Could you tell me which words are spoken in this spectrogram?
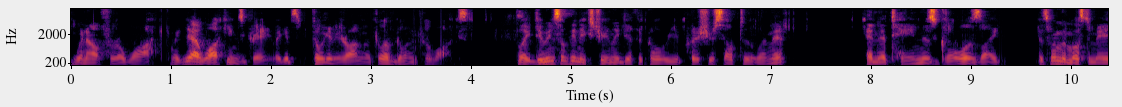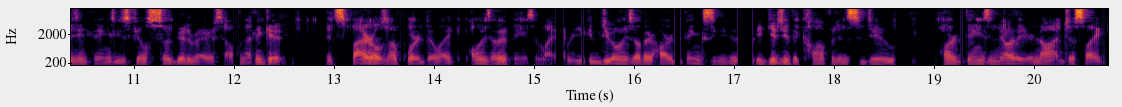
went out for a walk. Like, yeah, walking's great. Like, it's, don't get me wrong. Like, I love going for walks. But like doing something extremely difficult where you push yourself to the limit and attain this goal is like it's one of the most amazing things. You just feel so good about yourself, and I think it it spirals upward to like all these other things in life where you can do all these other hard things. It gives you the confidence to do hard things and know that you're not just like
